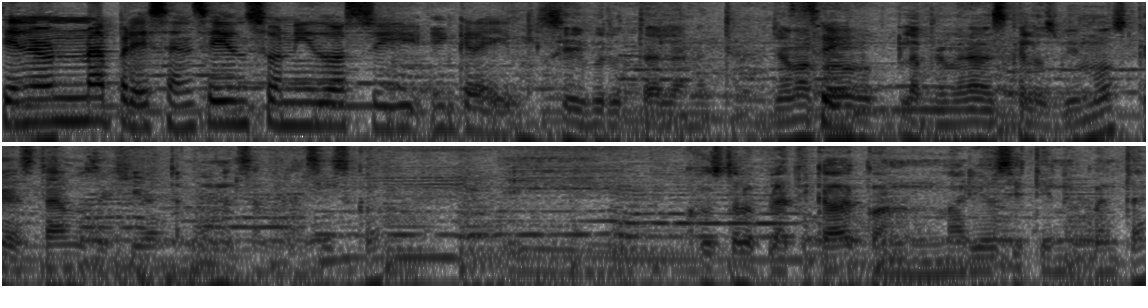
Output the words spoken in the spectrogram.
tienen una presencia y un sonido así increíble. Sí, brutal, la neta. Yo me Sí. acuerdo la primera vez que los vimos, que estábamos de gira también en San Francisco. Y justo lo platicaba con Mario, si tiene cuenta.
